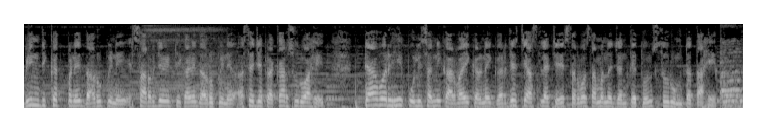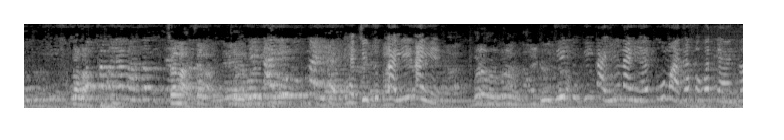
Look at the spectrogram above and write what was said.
बिनदिक्कतपणे दारू पिणे सार्वजनिक ठिकाणी दारू पिणे असे जे प्रकार सुरू आहेत त्यावरही पोलिसांनी कारवाई करणे गरजेचे असल्याचे सर्वसामान्य जनतेतून सूर उमटत नाहीये. ह्याची चूक काही नाहीये. बरोबर बरोबर. तुझी चुकी काही नाहीये. तू माझ्यासोबत यायचं.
